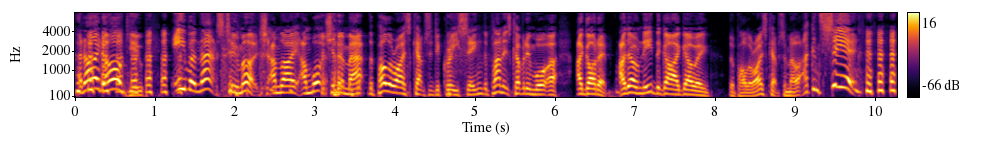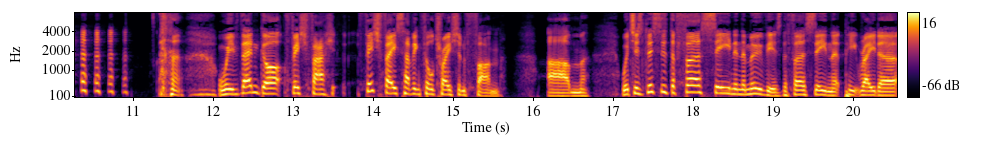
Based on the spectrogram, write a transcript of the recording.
And I'd argue even that's too much. I'm like, I'm watching the map. The polar ice caps are decreasing. The planet's covered in water. I got it. I don't need the guy going. The polar ice caps are melting. I can see it. We've then got fish fash, fish face having filtration fun, um, which is this is the first scene in the movie. Is the first scene that Pete Rader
